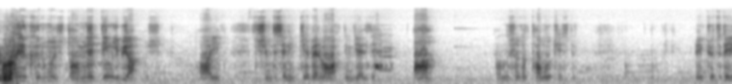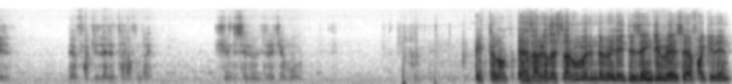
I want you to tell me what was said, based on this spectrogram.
Burayı kırmış. Tahmin ettiğim gibi yapmış. Hain. Şimdi senin geberme vaktin geldi. Aa! Yanlışlıkla tavuğu kestim. Ben kötü değilim. Ben fakirlerin tarafındayım. Şimdi seni öldüreceğim oğlum. Lan. Evet arkadaşlar bu bölümde böyleydi. Zengin vs Fakir'in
